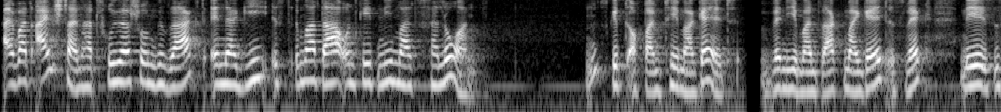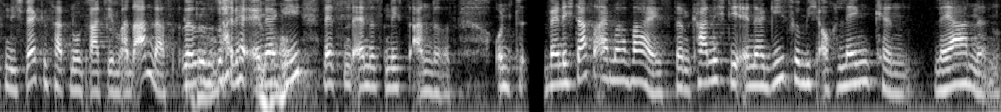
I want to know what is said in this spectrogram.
Albert Einstein hat früher schon gesagt, Energie ist immer da und geht niemals verloren. Es gibt auch beim Thema Geld. Wenn jemand sagt, mein Geld ist weg, nee, es ist nicht weg, es hat nur gerade jemand anders. Das genau. ist bei der Energie genau. letzten Endes nichts anderes. Und wenn ich das einmal weiß, dann kann ich die Energie für mich auch lenken, lernen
